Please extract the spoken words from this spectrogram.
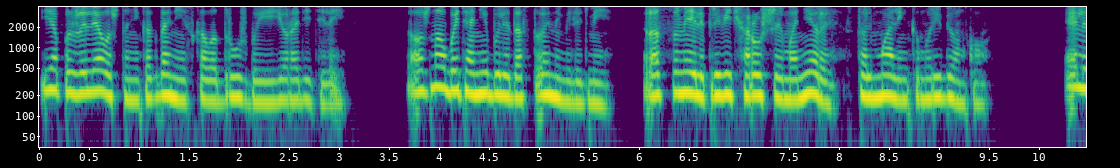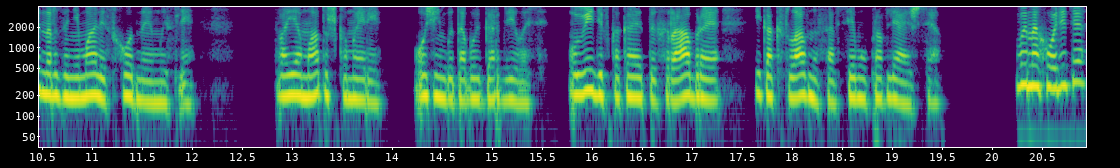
Я пожалела, что никогда не искала дружбы ее родителей. Должно быть, они были достойными людьми, раз сумели привить хорошие манеры столь маленькому ребенку. Элинор занимали сходные мысли. «Твоя матушка, Мэри, очень бы тобой гордилась, увидев, какая ты храбрая и как славно со всем управляешься». «Вы находите?»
